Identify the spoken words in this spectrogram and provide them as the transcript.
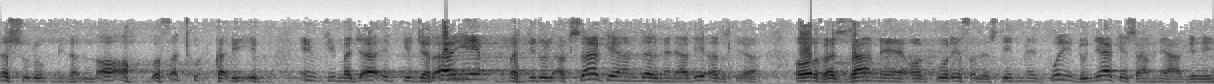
نصر من اللہ و فتح قریب۔ ان کی مجاہد کی جرائم مسجد الاقصی کے اندر میں نے ابھی عرض کیا اور غزہ میں اور پورے فلسطین میں پوری دنیا کے سامنے آ گئی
